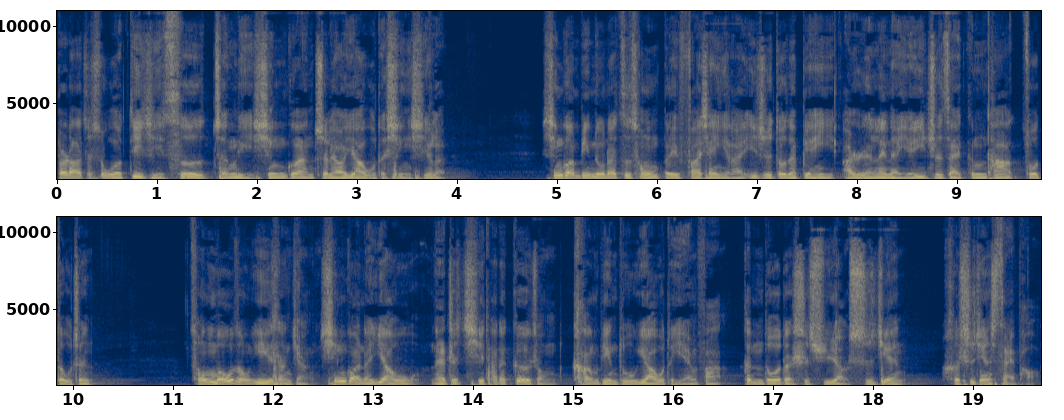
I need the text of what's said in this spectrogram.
不知道这是我第几次整理新冠治疗药物的信息了。新冠病毒呢，自从被发现以来，一直都在变异，而人类呢，也一直在跟它做斗争。从某种意义上讲，新冠的药物乃至其他的各种抗病毒药物的研发，更多的是需要时间和时间赛跑，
